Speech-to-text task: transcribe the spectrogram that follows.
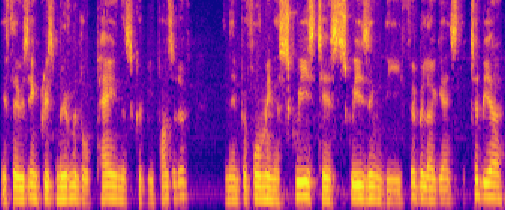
If there is increased movement or pain, this could be positive. And then performing a squeeze test, squeezing the fibula against the tibia.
